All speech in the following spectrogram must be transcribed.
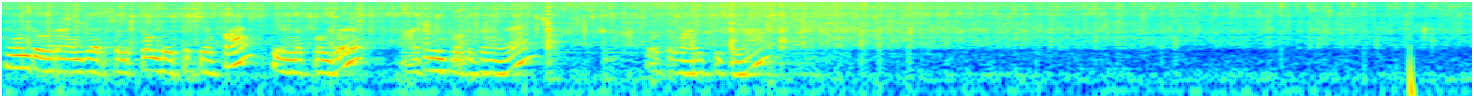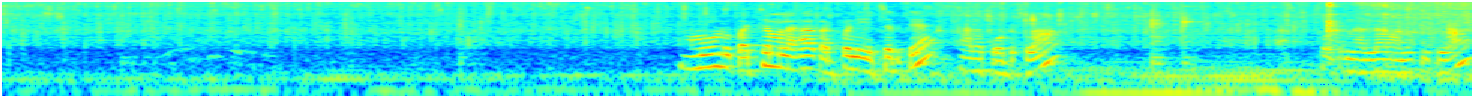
பூண்டு ஒரு அஞ்சாறு பல் பூண்டு வச்சுருக்கேன்ப்பா. சின்ன பூண்டு அதையும் போட்டுக்கோங்க. போட்டு வதக்கிக்கலாம். மூணு பச்சை மிளகாய் கட் பண்ணி வச்சுருக்கேன். அதை போட்டுக்கலாம். போட்டு நல்லா வதக்கிக்கலாம்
